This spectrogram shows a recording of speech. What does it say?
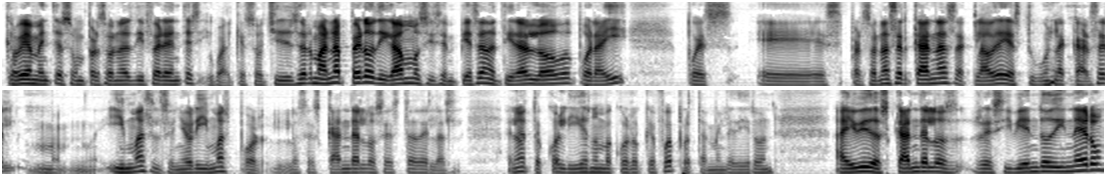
que obviamente son personas diferentes, igual que Xochitl y su hermana, pero digamos, si se empiezan a tirar lobo por ahí, pues eh, personas cercanas a Claudia ya estuvo en la cárcel, Imas, el señor Imas, por los escándalos esta de las... Él no tocó ligas, no me acuerdo qué fue, pero también le dieron... Ha habido escándalos recibiendo dinero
